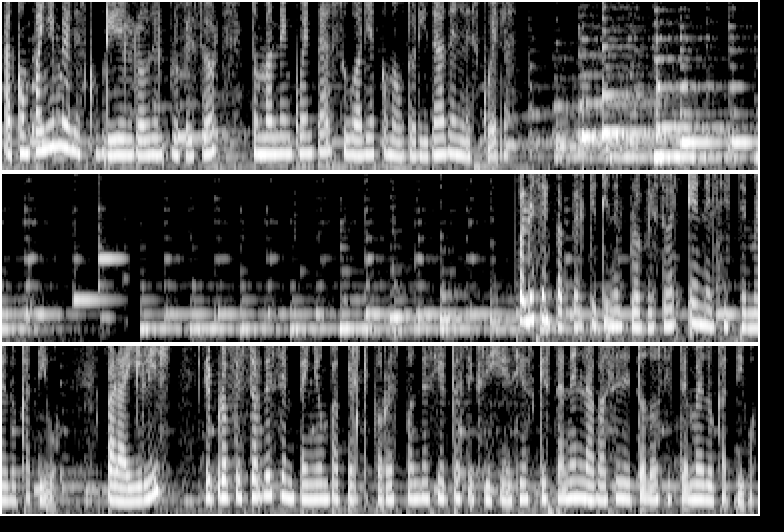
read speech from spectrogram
Acompáñeme a descubrir el rol del profesor tomando en cuenta su área como autoridad en la escuela. ¿Cuál es el papel que tiene el profesor en el sistema educativo? Para Illich, el profesor desempeña un papel que corresponde a ciertas exigencias que están en la base de todo sistema educativo.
